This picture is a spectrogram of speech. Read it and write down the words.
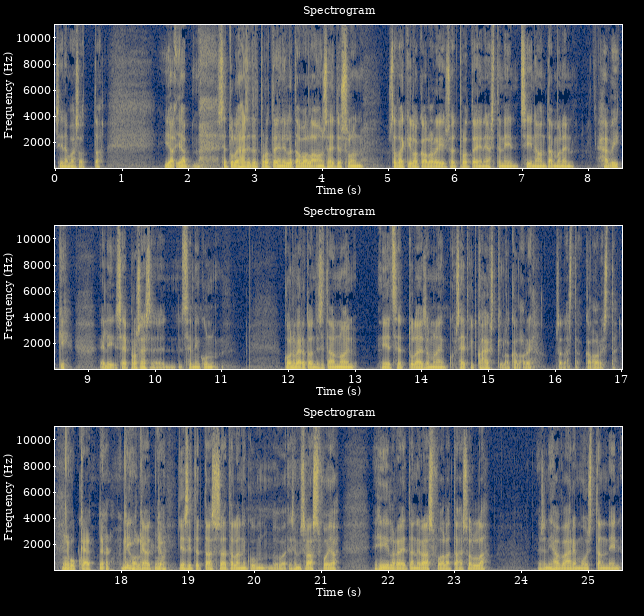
siinä vaiheessa ottaa. Ja, ja se tulee ihan siitä, että proteiinilla tavalla on se, että jos sulla on 100 kilokaloria syöt proteiiniasta, niin siinä on tämmöinen hävikki Eli se prosessi, se niin kuin konvertointi sitä on noin niin, että se tulee semmoinen 70-80 kilokaloria sadasta kalorista. Niin kuin käyttöön. Niin, käyttöön. Joo. Ja sitten taas jos ajatellaan niin kuin esimerkiksi rasvoja ja hiilareita, niin rasvoilla taisi olla, jos en ihan väärin muista, niin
